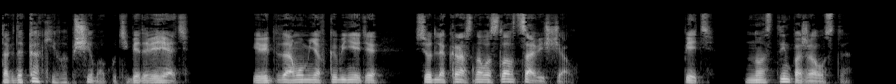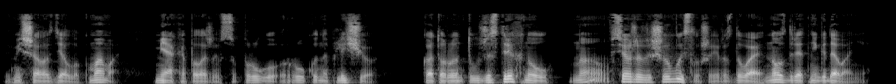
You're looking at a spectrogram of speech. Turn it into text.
«Тогда как я вообще могу тебе доверять? Или ты там у меня в кабинете все для красного словца вещал?» «Петь, ну остынь, пожалуйста», — вмешалась в диалог мама, мягко положив супругу руку на плечо, которую он тут же стряхнул, но все же решил выслушать, раздувая ноздри от негодования.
